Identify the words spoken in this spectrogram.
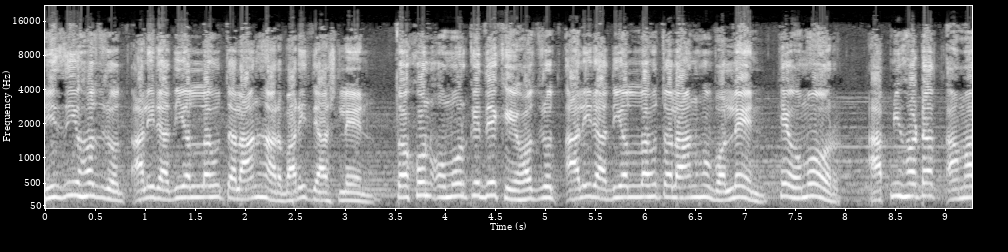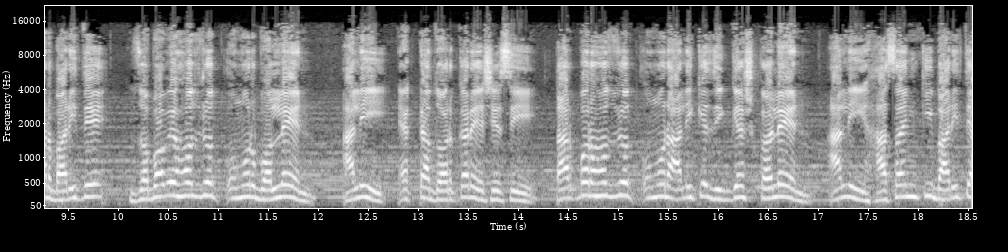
নিজেই হজরত আলী রাদিয়াল্লাহ আনহার বাড়িতে আসলেন। তখন ওমরকে দেখে হজরত আলী রাদিয়াল্লাহ আনহু বললেন, হে ওমর, আপনি হঠাৎ আমার বাড়িতে? জবাবে হজরত ওমর বললেন আলী, একটা দরকারে এসেছি। তারপর হজরত ওমর আলীকে জিজ্ঞেস করলেন, আলী, হাসান কি বাড়িতে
